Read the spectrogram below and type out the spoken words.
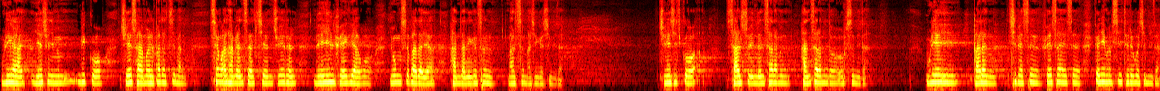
우리가 예수님 믿고 죄 사함을 받았지만 생활하면서 지은 죄를 매일 회개하고 용서받아야 한다는 것을 말씀하신 것입니다. 죄 짓고 살 수 있는 사람은 한 사람도 없습니다. 우리의 발은 집에서 회사에서 끊임없이 들어보집니다.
